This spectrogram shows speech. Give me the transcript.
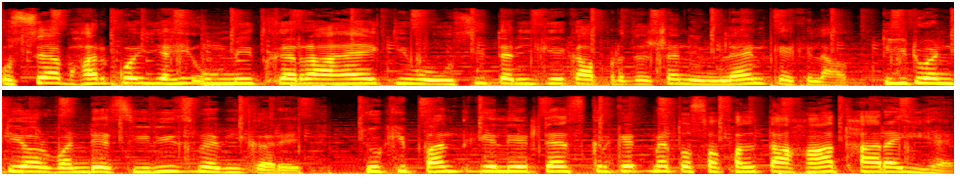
उससे अब हर कोई यही उम्मीद कर रहा है कि वो उसी तरीके का प्रदर्शन इंग्लैंड के खिलाफ टी और वनडे सीरीज़ में भी करे, क्योंकि पंत के लिए टेस्ट क्रिकेट में तो सफलता हाथ आ रही है,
